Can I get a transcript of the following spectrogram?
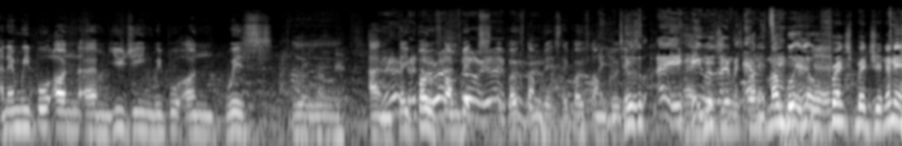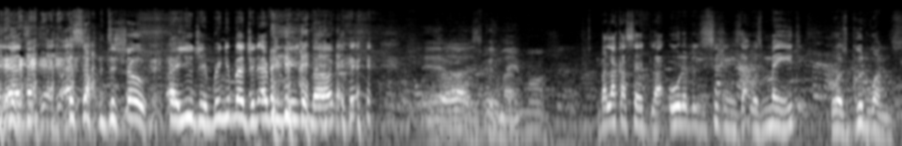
And then we brought on um, Eugene, we brought on Wiz, Yeah, yeah. and Yeah, they they both done right done well, bits. yeah, they both both done bits. They both done good. It was a, Hey, he uh, was Eugene like was for funny. everything, Man brought yeah. little French bedroom, innit? He had, had something to show. Hey, Eugene, bring your bedroom every week, dog. Yeah, that was good, man. But like I said, like all of the decisions that was made was good ones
